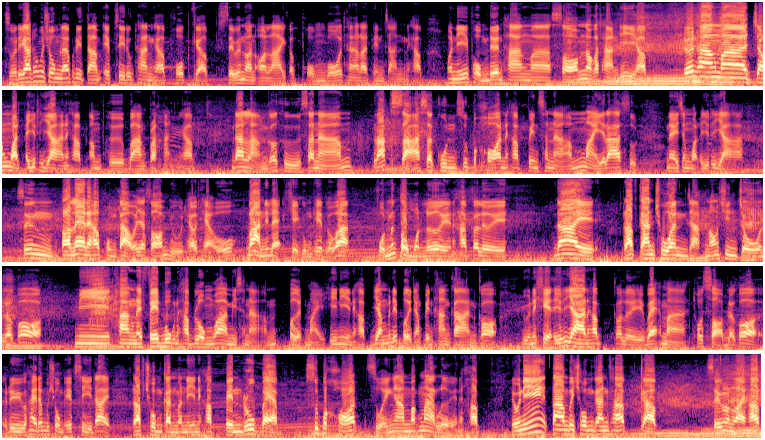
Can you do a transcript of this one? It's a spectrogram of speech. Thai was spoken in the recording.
สวัสดีครับท่านผู้ชมและผู้ติดตาม FC ทุกท่านครับ พบกับ7 1 1ออนไลน์กับผมโบ๊ทธนรัตน์เพนจันทร์ครับ วันนี้ผมเดินทางมาซ้อมนอกสถานที่ครับ เดินทางมาจังหวัดอยุธยานะครับอำเภอบางประหันครับ ด้านหลังก็คือสนามรักษาสกุลซุปเปอร์คอร์สนะครับ เป็นสนามใหม่ล่าสุดในจังหวัดอยุธยา ซึ่งตอนแรกนะครับผมกล่าวว่าจะซ้อมอยู่แถวแถวบ้านนี่แหละเขตกรุงเทพแต่ว่าฝนมันตกหมดเลยนะครับ ก็เลยได้รับการชวนจากน้องชินโจแล้วก็ มีทางใน Facebook นะครับลงว่ามีสนามเปิดใหม่ที่นี่นะครับยังไม่ได้เปิดอย่างเป็นทางการ ก็อยู่ในเขตอยุธยานะครับก็เลยแวะมาทดสอบ แล้วก็รีวิวให้ท่านผู้ชม FC ได้รับชมกันวันนี้นะครับเป็นรูปแบบซูเปอร์คอร์สสวยงามมาก ๆ เลยนะครับ เดี๋ยววันนี้ตามไปชมกันครับกับเซเว่นออนไลน์ครับ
